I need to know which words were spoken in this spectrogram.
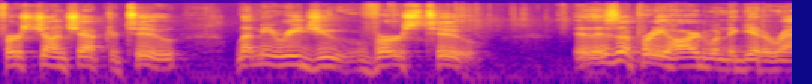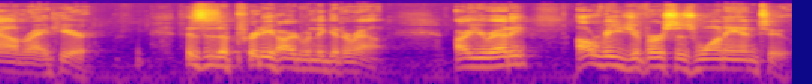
1 John chapter 2, let me read you verse 2. This is a pretty hard one to get around right here. This is a pretty hard one to get around. Are you ready? I'll read you verses 1 and 2.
